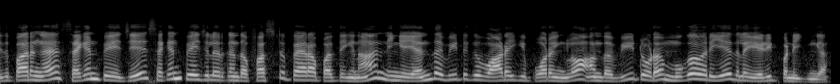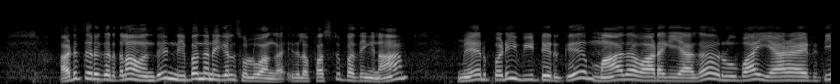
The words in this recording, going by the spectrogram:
இது பாருங்கள் செகண்ட் பேஜு செகண்ட் பேஜில் இருக்க இந்த ஃபஸ்ட்டு பேரா பார்த்தீங்கன்னா நீங்கள் எந்த வீட்டுக்கு வாடகைக்கு போகிறீங்களோ அந்த வீட்டோட முகவரியே இதில் எடிட் பண்ணிக்கோங்க. அடுத்து இருக்கிறதுலாம் வந்து நிபந்தனைகள் சொல்லுவாங்க. இதில் ஃபஸ்ட்டு பார்த்தீங்கன்னா மேற்படி வீட்டிற்கு மாத வாடகையாக ரூபாய் ஏழாயிரத்தி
